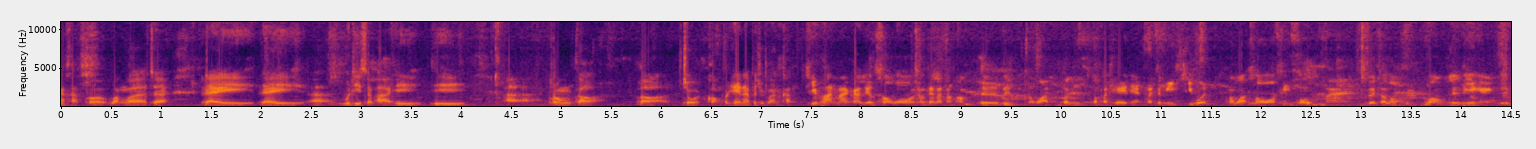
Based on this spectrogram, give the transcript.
นะครับ ก็หวังว่าจะได้ได้วุฒิสภาที่ที่ตรงต่อ ต่อโจทย์ของประเทศณปัจจุบันครับ ที่ผ่านมาการเลือกสวตั้งแต่ระดับอำเภอเป็นจังหวัดจนถึงประเทศเนี่ยมันจะมีคีย์เวิร์ดคำว่าสวสีส้มมาโดยตลอดมองเรื่องนี้ยังไงคือ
